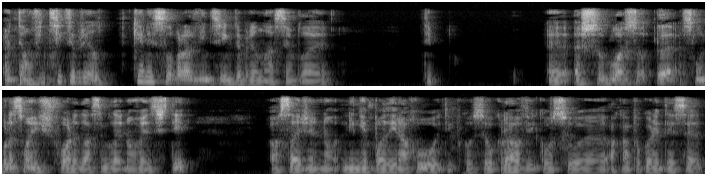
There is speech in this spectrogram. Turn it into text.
Então, 25 de Abril. Querem celebrar 25 de Abril na Assembleia? Tipo, eh, as eh, celebrações fora da Assembleia não vão existir. Ou seja, não- ninguém pode ir à rua tipo, com o seu cravo e com a sua AK-47.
